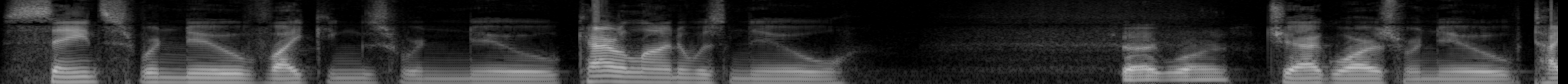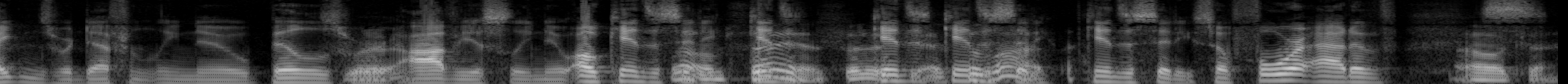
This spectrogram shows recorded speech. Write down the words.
Saints were new. Vikings were new. Carolina was new. Jaguars. Jaguars were new. Titans were definitely new. Bills were Right. obviously new. Oh, Kansas City. Kansas, so Kansas, Kansas. City. Kansas City. So four out of Oh, okay.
